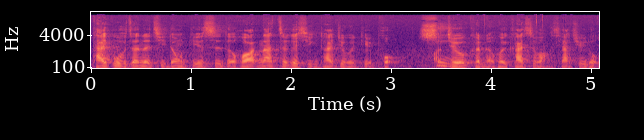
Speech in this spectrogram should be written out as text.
台股真的启动跌势的话，那这个形态就会跌破，就有可能会开始往下去落。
